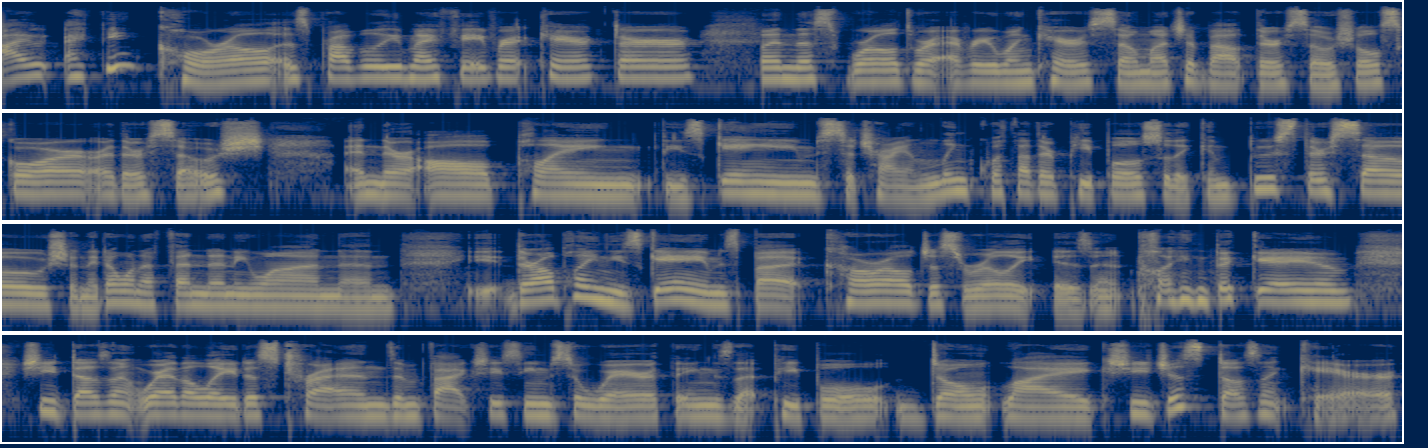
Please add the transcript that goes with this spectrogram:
I I think Coral is probably my favorite character in this world where everyone cares so much about their social score or their soch and they're all playing these games to try and link with other people so they can boost their soch and they don't want to offend anyone and they're all playing these games but Coral just really isn't playing the game. She doesn't wear the latest trends. In fact, she seems to wear things that people don't like. She just doesn't care.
